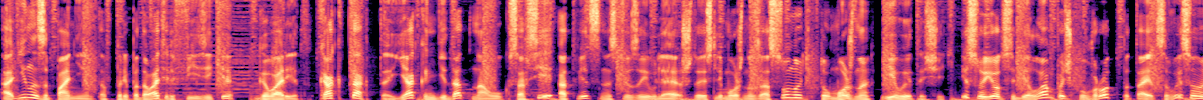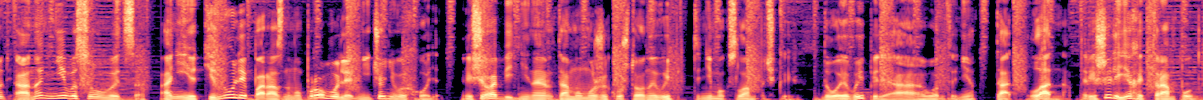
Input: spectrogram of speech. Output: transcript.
Один из оппонентов, преподаватель физики, говорит, как так-то, я кандидат наук, со всей ответственностью заявляю, что если можно засунуть, то можно и вытащить. И сует себе лампочку в рот, пытается высунуть, а она не высовывается. Они ее тянули, по-разному пробовали, ничего не выходит. Еще обиднее, наверное, тому мужику, что он и выпить-то не мог с лампочкой. Двое выпили, а он-то нет. Так, ладно, решили ехать в трампункт.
